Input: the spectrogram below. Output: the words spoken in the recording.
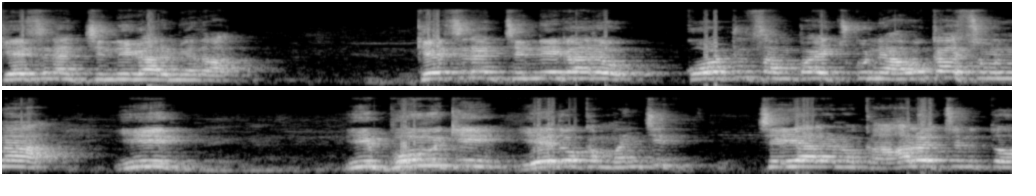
కేసీఆర్ చిన్ని గారి మీద. కేసీఆర్ చిన్ని గారు కోట్లు సంపాదించుకునే అవకాశం ఉన్న ఈ ఈ భూమికి ఏదో ఒక మంచి చేయాలని ఒక ఆలోచనతో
